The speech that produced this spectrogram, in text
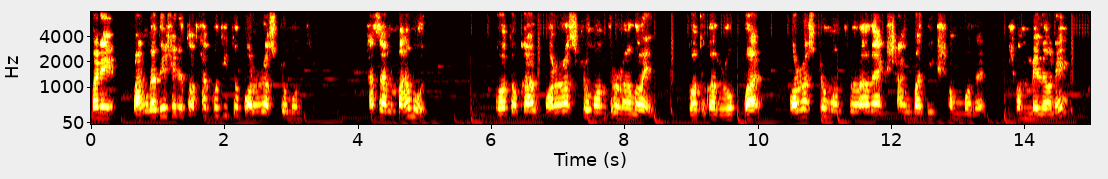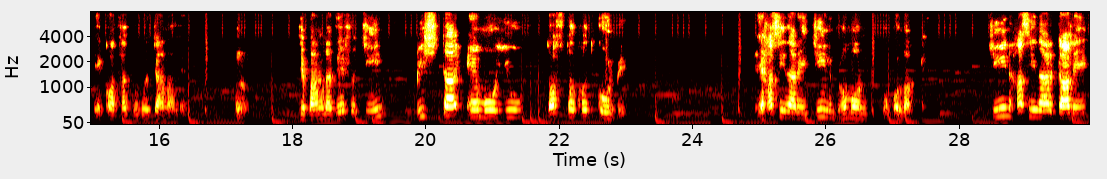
মানে বাংলাদেশের তথাকথিত পররাষ্ট্রমন্ত্রী হাসান মাহমুদ গতকাল পররাষ্ট্র মন্ত্রণালয়ে, গতকাল রোববার পররাষ্ট্র মন্ত্রণালয় এক সাংবাদিক সম্মেলন, সম্মেলনে এ কথাগুলো জানালেন। যে বাংলাদেশ ও চীন বিশটা এমওইউ দস্তখত করবে। হাসিনার এই চীন ভ্রমণ উপলক্ষে। চীন হাসিনার গালে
